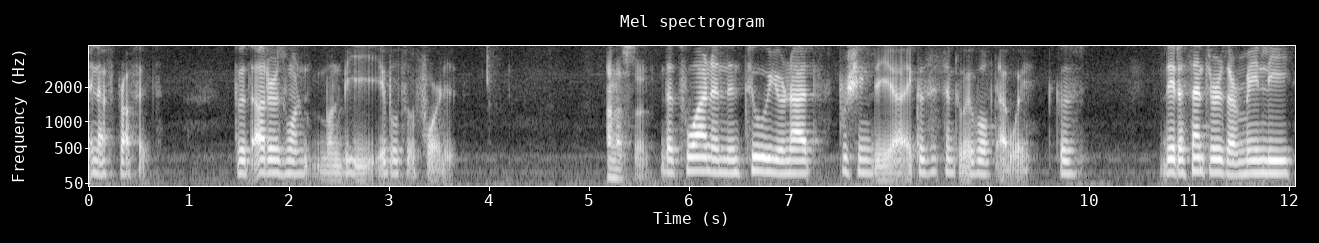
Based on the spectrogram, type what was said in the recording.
enough profit, but others won't won't be able to afford it. Understood. That's one, and then two, you're not pushing the uh, ecosystem to evolve that way because data centers are mainly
